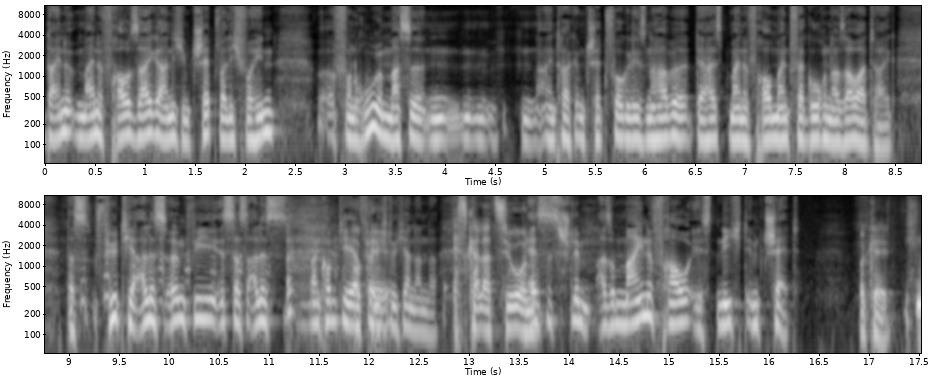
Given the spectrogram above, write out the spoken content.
deine, meine Frau sei gar nicht im Chat, weil ich vorhin äh, von Ruhemasse einen einen Eintrag im Chat vorgelesen habe, der heißt, meine Frau meint vergorener Sauerteig. Das führt hier alles irgendwie, ist das alles, man kommt hier ja Okay. völlig durcheinander. Eskalation. Es ist schlimm. Also meine Frau ist nicht im Chat. okay.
